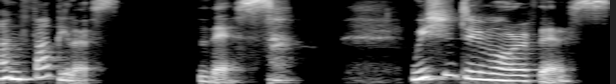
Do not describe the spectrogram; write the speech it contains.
I'm fabulous. This. we should do more of this.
